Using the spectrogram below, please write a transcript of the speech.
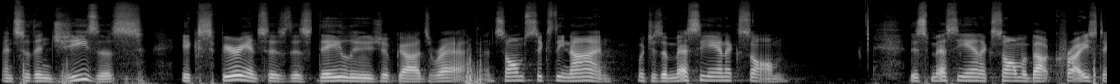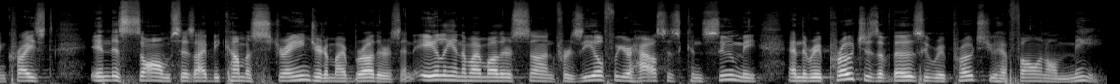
And so then Jesus experiences this deluge of God's wrath. And Psalm 69, which is a messianic psalm, this messianic psalm about Christ. And Christ in this psalm says, I become a stranger to my brothers, an alien to my mother's son, for zeal for your house has consumed me, and the reproaches of those who reproached you have fallen on me.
